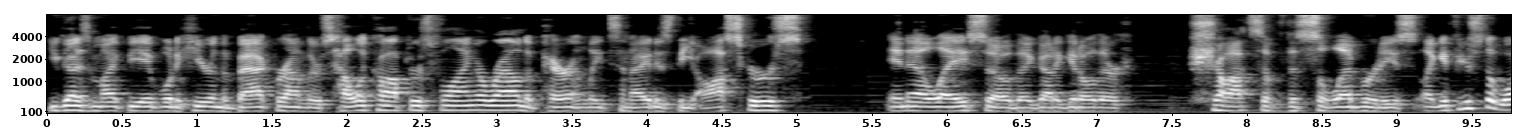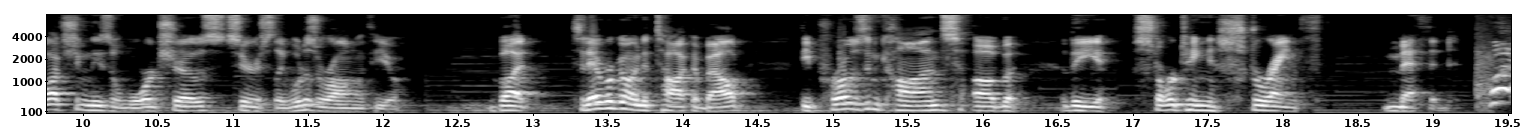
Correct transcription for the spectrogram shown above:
You guys might be able to hear in the background there's helicopters flying around. Apparently, tonight is the Oscars in LA, so they gotta get all their shots of the celebrities. Like, if you're still watching these award shows, seriously, what is wrong with you? But today we're going to talk about the pros and cons of the starting strength method. What?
